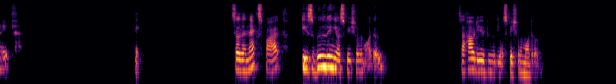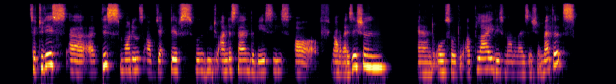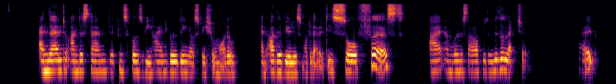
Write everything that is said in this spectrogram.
right? Okay. So the next part is building your spatial model. So how do you build your spatial model? So today's uh, this module's objectives will be to understand the basis of normalization and also to apply these normalization methods and then to understand the principles behind building your spatial model and other various modularities. So first, I am going to start off with a little lecture. right?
